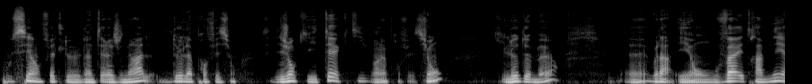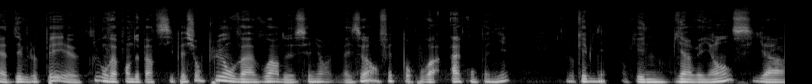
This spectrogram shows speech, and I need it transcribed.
pousser en fait l'intérêt général de la profession. C'est des gens qui étaient actifs dans la profession, qui le demeurent euh, voilà, et on va être amené à développer, euh, plus on va prendre de participation, plus on va avoir de senior advisors en fait pour pouvoir accompagner nos cabinets. Donc il y a une bienveillance, il y a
